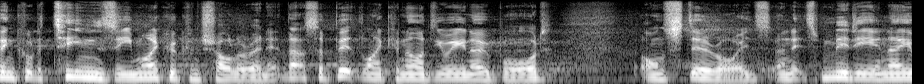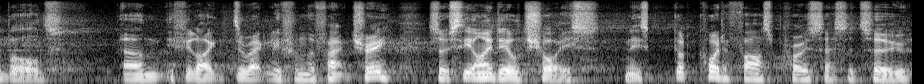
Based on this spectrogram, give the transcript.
thing called a Teensy microcontroller in it. That's a bit like an Arduino board on steroids, and it's MIDI enabled um, if you like, directly from the factory. So it's the ideal choice. And it's got quite a fast processor too.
